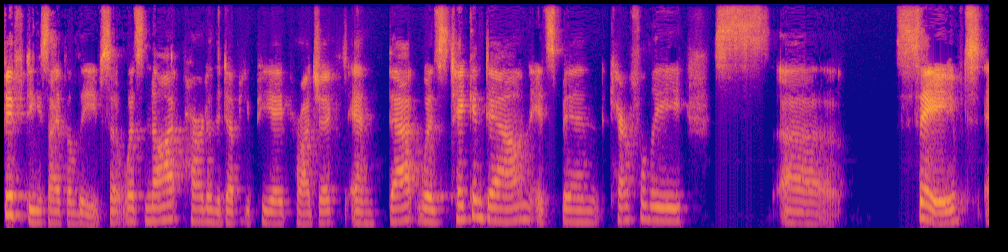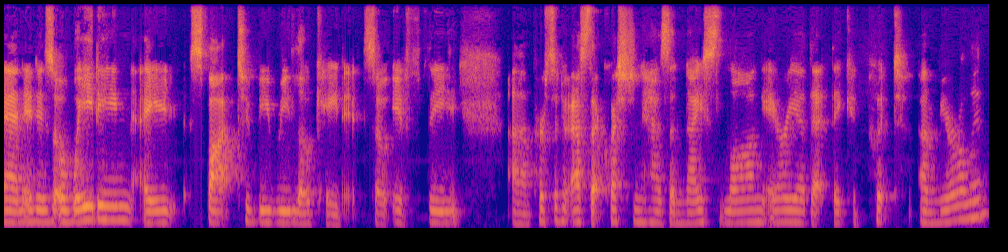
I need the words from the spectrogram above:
50s, I believe. So it was not part of the WPA project. And that was taken down. It's been carefully uh, saved and it is awaiting a spot to be relocated. So if the uh, person who asked that question has a nice long area that they could put a mural in,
